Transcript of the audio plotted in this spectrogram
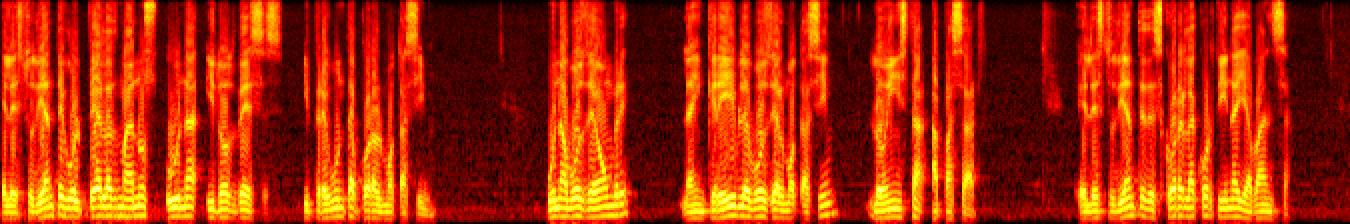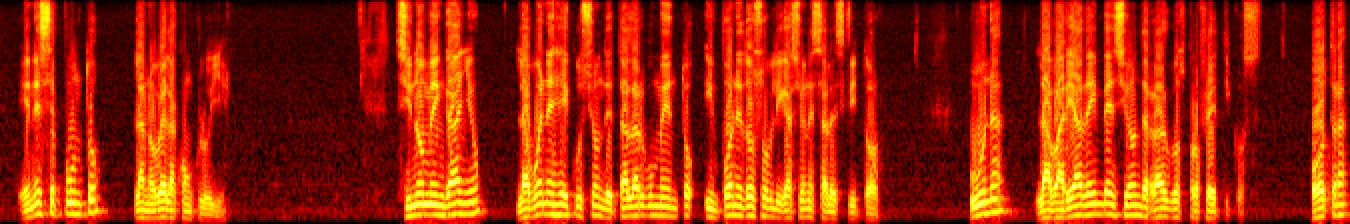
El estudiante golpea las manos una y dos veces y pregunta por Almotacín. Una voz de hombre, la increíble voz de Almotacín, lo insta a pasar. El estudiante descorre la cortina y avanza. En ese punto, la novela concluye. Si no me engaño, la buena ejecución de tal argumento impone dos obligaciones al escritor. Una, la variada invención de rasgos proféticos. Otra,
